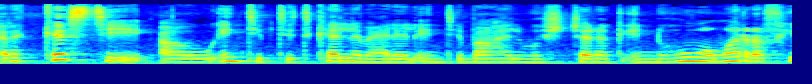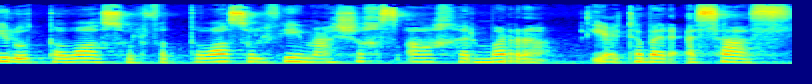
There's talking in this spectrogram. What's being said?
ركزتي أو أنت بتتكلم على الانتباه المشترك إنه هو مرة فيه له التواصل فالتواصل فيه مع شخص آخر مرة يعتبر أساس.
